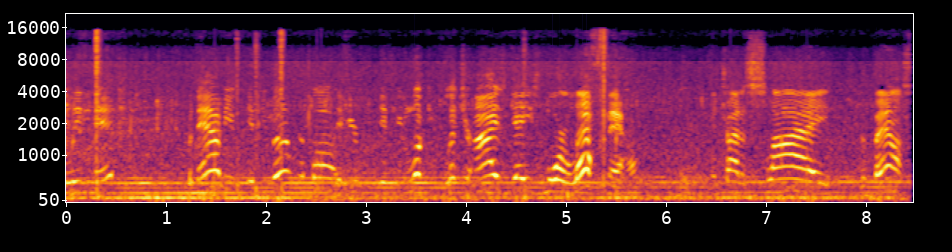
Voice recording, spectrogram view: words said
Be leading edge. But now if you if you move the ball, if you if you look, let your eyes gaze more left now, and try to slide the bounce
